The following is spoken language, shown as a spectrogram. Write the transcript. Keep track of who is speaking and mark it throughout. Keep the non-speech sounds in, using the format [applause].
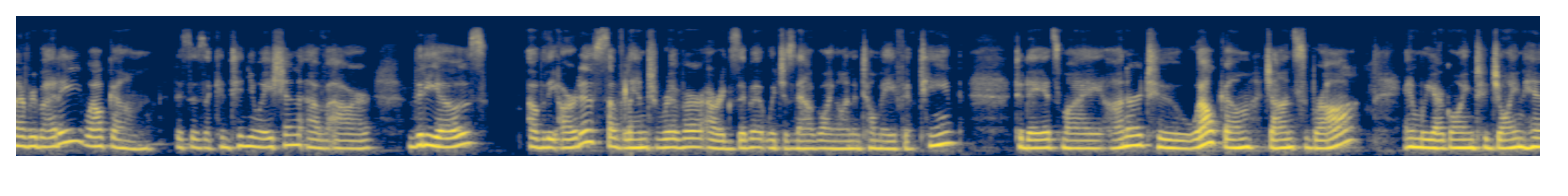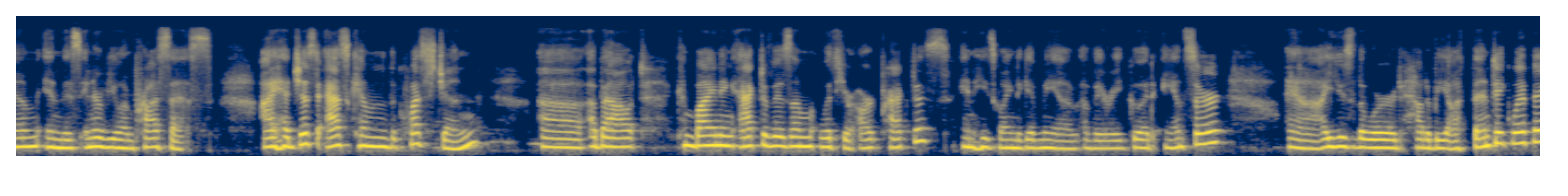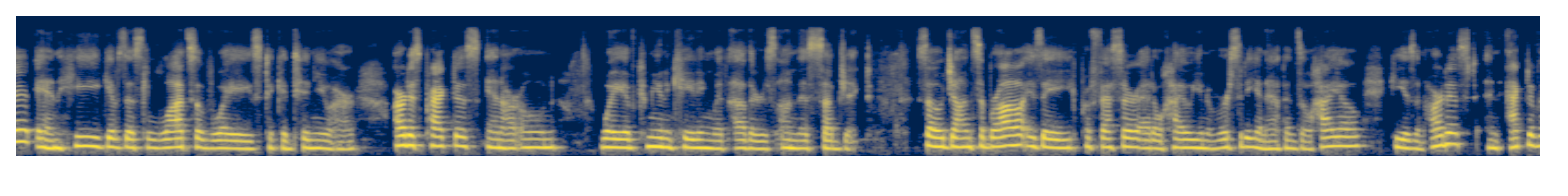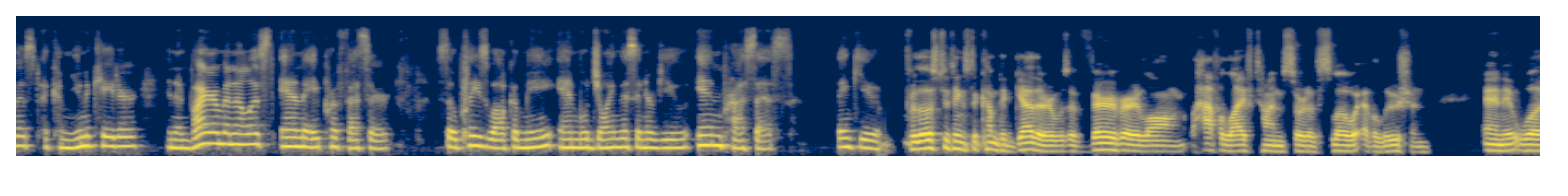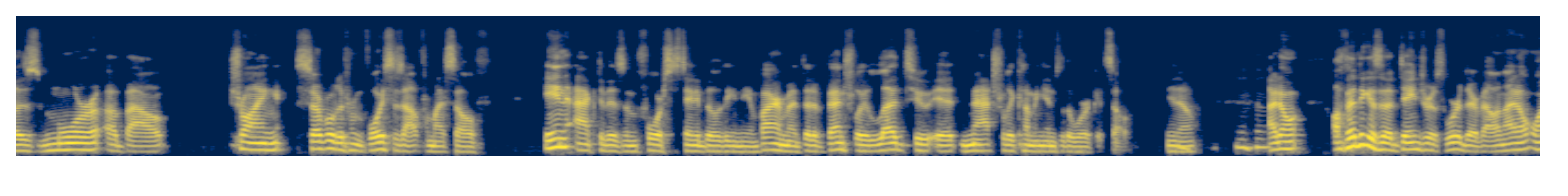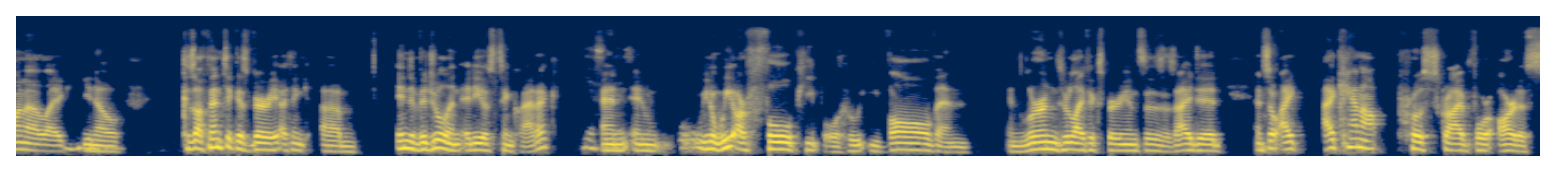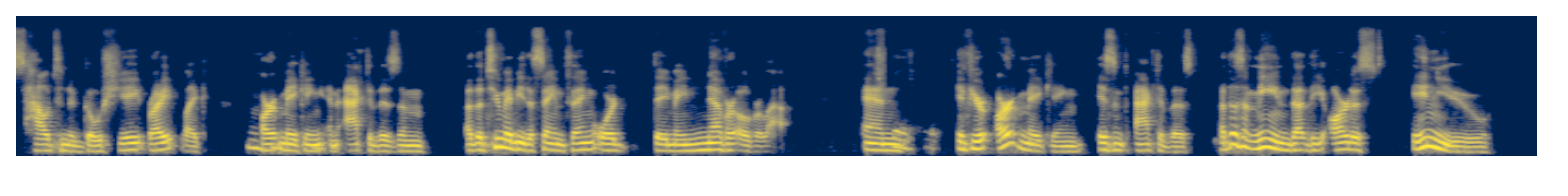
Speaker 1: Hello, everybody. Welcome. This is a continuation of our videos of the artists of Land to River, our exhibit, which is now going on until May 15th. Today, it's my honor to welcome John Sabraw, and we are going to join him in this interview and process. I had just asked him the question uh, about combining activism with your art practice, and he's going to give me a, a very good answer. Uh, I use the word how to be authentic with it, and he gives us lots of ways to continue our artist practice and our own way of communicating with others on this subject. So, John Sabraw is a professor at Ohio University in Athens, Ohio. He is an artist, an activist, a communicator, an environmentalist, and a professor. So, please welcome me, and we'll join this interview in process. Thank you.
Speaker 2: For those two things to come together, it was a very, very long, half a lifetime sort of slow evolution. And it was more about trying several different voices out for myself in activism for sustainability in the environment that eventually led to it naturally coming into the work itself. You know, mm-hmm. I don't, authentic is a dangerous word there, Val. And I don't want to like, you know, because authentic is very, I think, um, individual and idiosyncratic. Yes, and and you know we are full people who evolve and and learn through life experiences as I did. And so I I cannot prescribe for artists how to negotiate, right? Like mm-hmm. art making and activism. Uh, the two may be the same thing or they may never overlap. And sure. if your art making isn't activist, that doesn't mean that the artist in you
